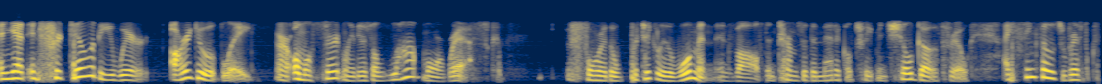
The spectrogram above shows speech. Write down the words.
And yet in fertility, where arguably, or almost certainly, there's a lot more risk for the particularly the woman involved in terms of the medical treatment she'll go through, I think those risks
